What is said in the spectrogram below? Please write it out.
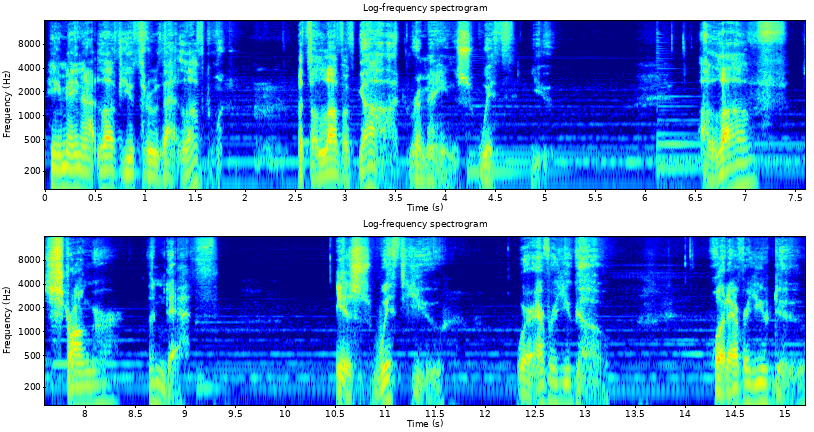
He may not love you through that loved one, but the love of God remains with you. A love stronger than death is with you wherever you go, whatever you do,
